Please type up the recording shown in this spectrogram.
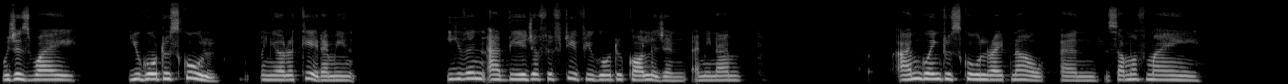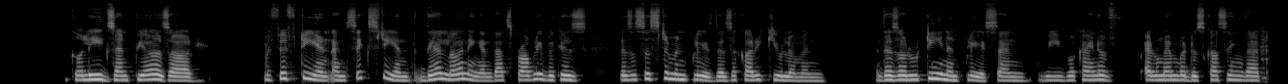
which is why you go to school when you're a kid. I mean, even at the age of 50 if you go to college and i mean i'm i'm going to school right now and some of my colleagues and peers are 50 and, and 60 and they're learning and that's probably because there's a system in place there's a curriculum and there's a routine in place. And we were kind of i remember discussing that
